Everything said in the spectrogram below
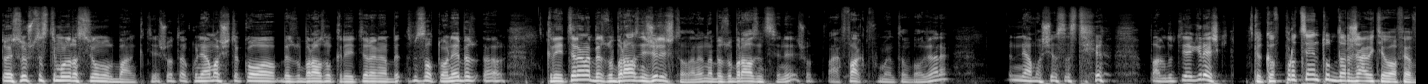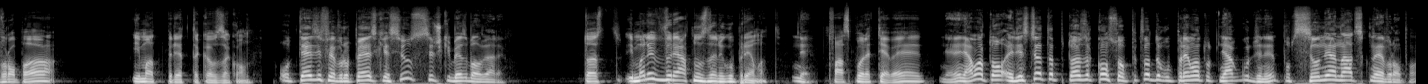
Той също се стимулира силно от банките, защото ако нямаше такова безобразно кредитиране, в смисъл, то не е без, а, кредитиране на безобразни жилища, нали, на безобразни цени, защото това е факт в момента в България, нямаше с тия, пак до тия грешки. Какъв процент от държавите в Европа имат прият такъв закон? От тези в Европейския съюз всички без България. Тоест, има ли вероятност да не го приемат? Не. Това според тебе е... Не, не, няма. То, единствената, този закон се опитват да го приемат от няколко години под силния натиск на Европа.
